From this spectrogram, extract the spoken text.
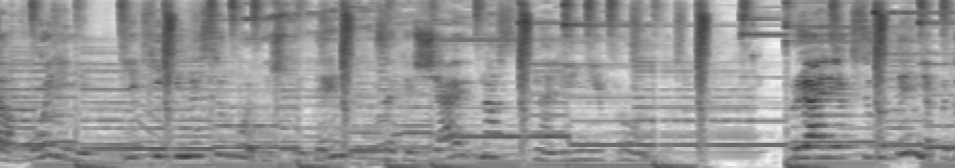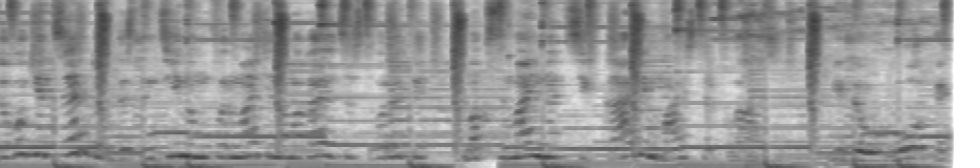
та воїнів, які і на сьогоднішній день захищають нас на лінії фронту. В реаліях сьогодення педагоги центру в дистанційному форматі намагаються створити максимально цікаві майстер-класи, відеоуроки,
